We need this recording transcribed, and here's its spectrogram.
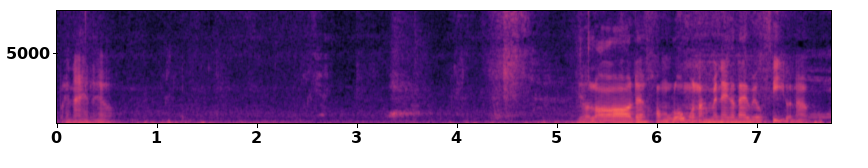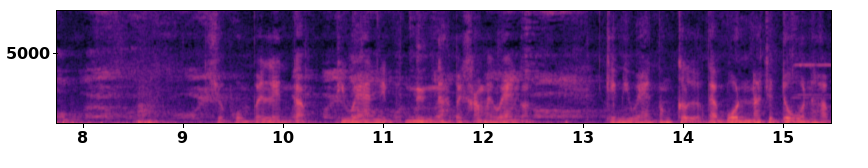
ไปไหนแล้ว เดี๋ยวรอได้ของโลงหมดนะไม่แน่ก็ได้เวลสี่ก่อนนะครับเดี๋ยวผมไปเล่นกับพี่แวนนิดนึงนะ ไปค้ำให้แวนก่อน เกมนี้แวนต้องเกิดแต่บนน่าจะโดนนะครับ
